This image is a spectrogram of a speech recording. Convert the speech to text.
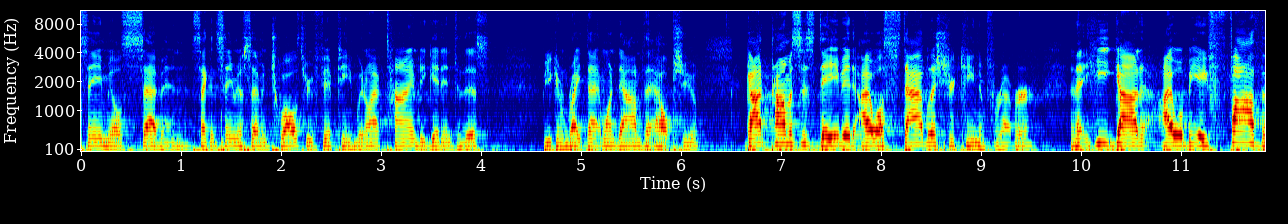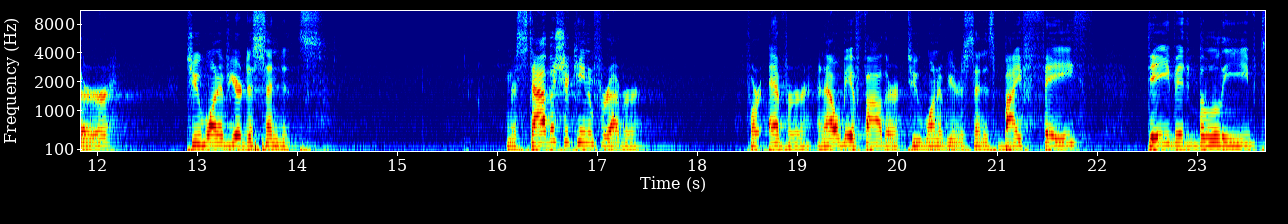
Samuel 7, 2 Samuel 7, 12 through 15. We don't have time to get into this, but you can write that one down if that helps you. God promises David, I will establish your kingdom forever, and that he, God, I will be a father to one of your descendants. I'm going to establish your kingdom forever, forever, and I will be a father to one of your descendants. By faith, David believed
